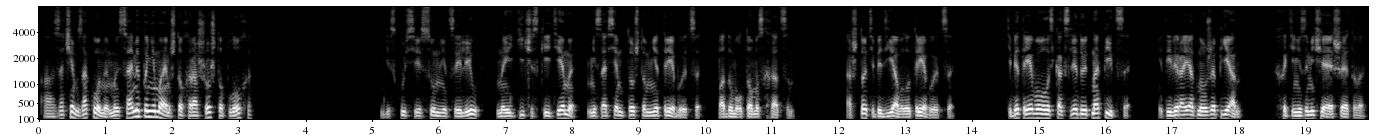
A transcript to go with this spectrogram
А зачем законы? Мы сами понимаем, что хорошо, что плохо. Дискуссии с умницей Лил на этические темы не совсем то, что мне требуется, подумал Томас Хадсон. А что тебе, дьяволу, требуется? Тебе требовалось как следует напиться, и ты, вероятно, уже пьян, хоть и не замечаешь этого.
